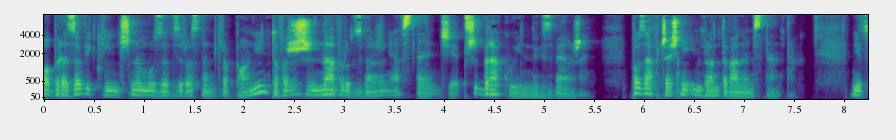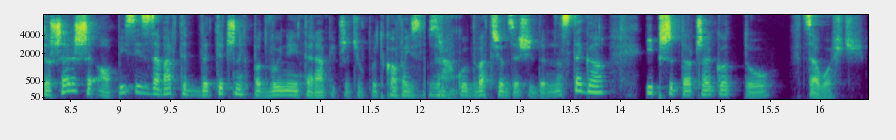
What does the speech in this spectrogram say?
obrazowi klinicznemu ze wzrostem troponin towarzyszy nawrót zwężenia w stęcie przy braku innych zwężeń, poza wcześniej implantowanym stentem. Nieco szerszy opis jest zawarty w wytycznych podwójnej terapii przeciwpłytkowej z roku 2017 i przytoczę go tu w całości.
